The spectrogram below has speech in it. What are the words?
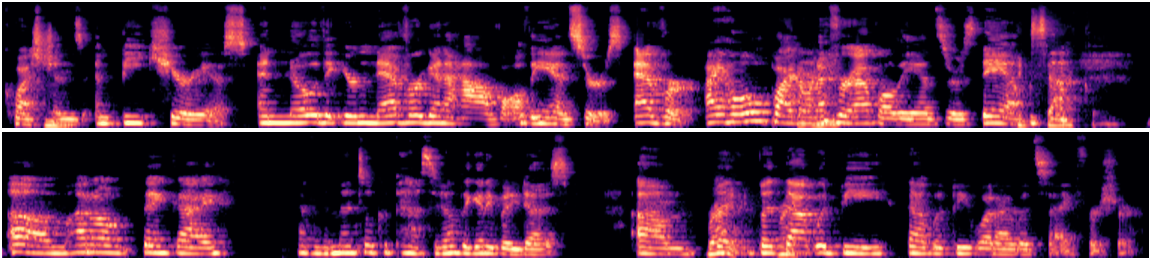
questions and be curious and know that you're never going to have all the answers ever. I hope I don't ever have all the answers. Damn. Exactly. Um, I don't think I have the mental capacity. I don't think anybody does. Um, Right, But, but right. that would be that would be what I would say for sure.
